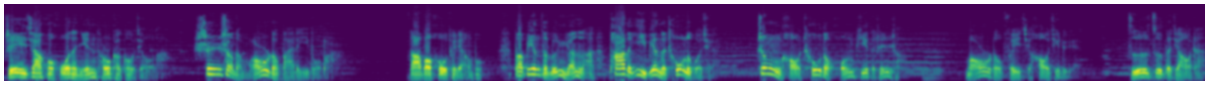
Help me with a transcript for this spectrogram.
这家伙活的年头可够久了，身上的毛都白了一多半。大宝后退两步，把鞭子抡圆了，啪的一鞭子抽了过去，正好抽到黄皮子身上，毛都飞起好几缕。滋滋的叫着，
